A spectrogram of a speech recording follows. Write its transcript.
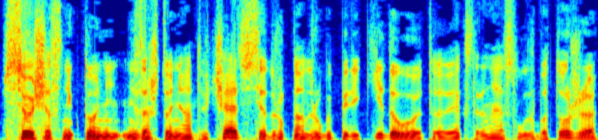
все, сейчас никто ни, ни за что не отвечает, все друг на друга перекидывают, экстренная служба тоже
